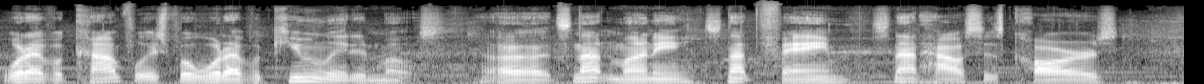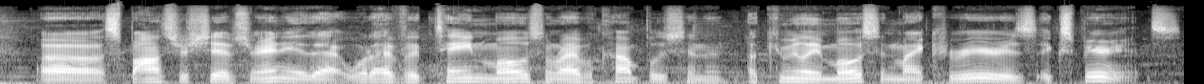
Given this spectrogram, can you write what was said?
what I've accomplished, but what I've accumulated most. Uh, it's not money, it's not fame, it's not houses, cars, uh, sponsorships, or any of that. What I've attained most and what I've accomplished and accumulated most in my career is experience.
